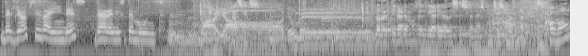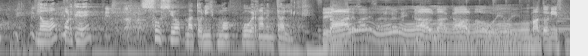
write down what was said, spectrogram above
de Jobs i veïnes de Arenys de Munt. Gracias. Lo retiraremos del diario de sesiones. Muchísimas gracias. ¿Cómo? No, ¿por qué? Sucio matonismo gubernamental. Sí. Vale, vale, vale, vale. Calma, calma. Ui, ui. Matonismo.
